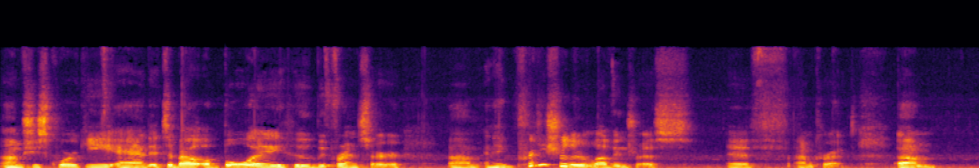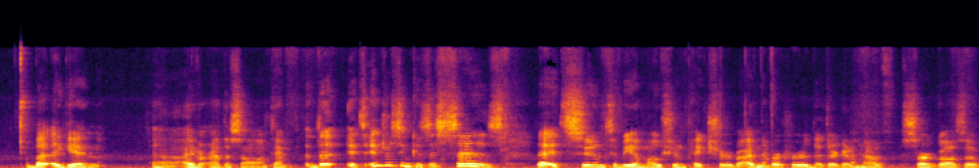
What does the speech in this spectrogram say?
Um, she's quirky, and it's about a boy who befriends her, um, and I'm pretty sure they're love interests, if I'm correct. Um, but again, uh, I haven't read this in a long time. The it's interesting because this says that it's soon to be a motion picture, but I've never heard that they're gonna have Stargirl as a,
